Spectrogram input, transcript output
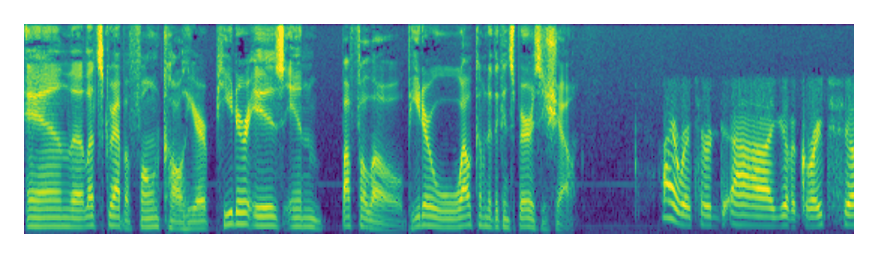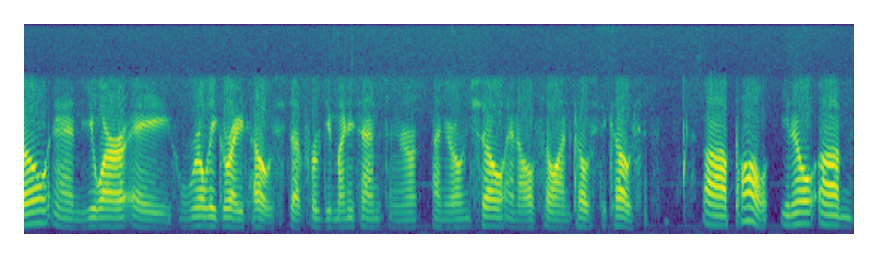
And uh, let's grab a phone call here. Peter is in Buffalo. Peter, welcome to the Conspiracy Show. Hi, Richard. Uh, you have a great show, and you are a really great host. I've heard you many times on your, on your own show and also on Coast to Coast. Uh, Paul, you know, um,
